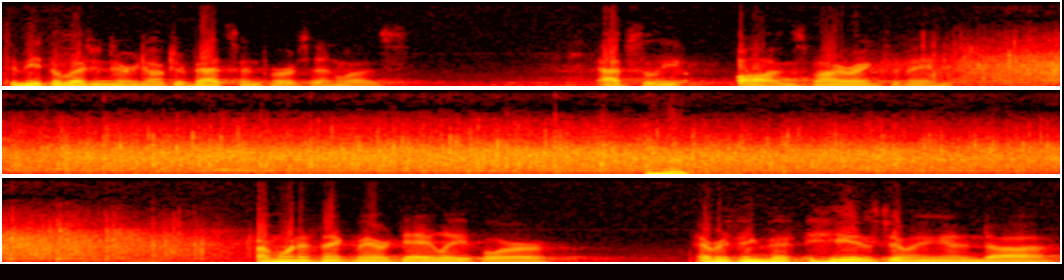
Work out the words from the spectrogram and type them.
to meet the legendary Dr. Betts in person was absolutely awe-inspiring to me. I want to thank Mayor Daley for everything that he is doing and uh,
